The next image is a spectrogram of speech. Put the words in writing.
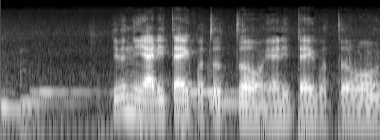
うん。自分のやりたいこととやりたいことを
